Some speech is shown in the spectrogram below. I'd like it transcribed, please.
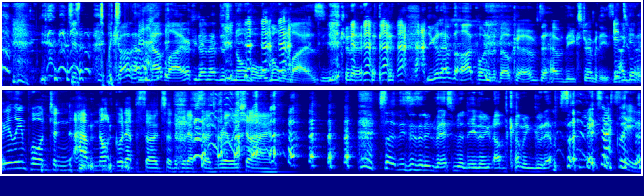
just you can't have an outlier if you don't have just normal normal liars. You gotta you gotta have the high point of the bell curve to have the extremities. It's really it. important to have not good episodes so the good episodes really shine. so this is an investment in an upcoming good episode. exactly.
